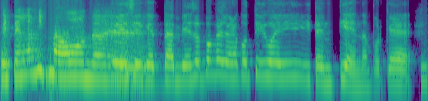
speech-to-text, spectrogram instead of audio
que esté en la misma onda Sí, sí, que también se ponga a llorar contigo ahí y te entiendan, porque Sí,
